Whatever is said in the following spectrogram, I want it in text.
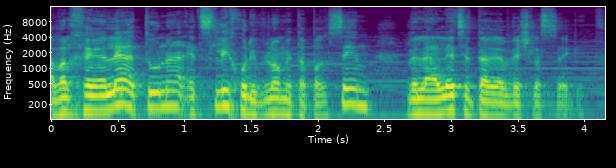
אבל חיילי אתונה הצליחו לבלום את הפרסים ולאלץ את דריווש לסגת.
